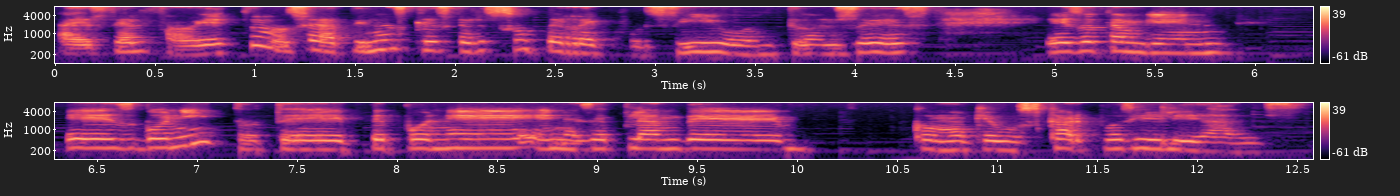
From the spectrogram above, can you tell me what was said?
a este alfabeto, o sea, tienes que ser súper recursivo, entonces eso también es bonito, te, te pone en ese plan de como que buscar posibilidades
